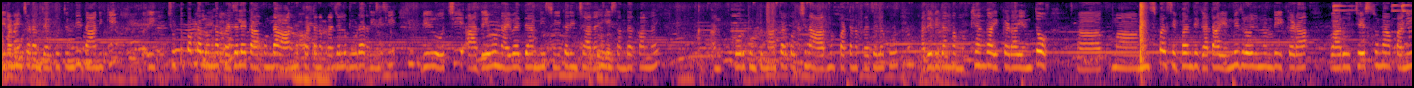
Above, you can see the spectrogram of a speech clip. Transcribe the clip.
విరమించడం జరుగుతుంది. దానికి చుట్టుపక్కల ఉన్న ప్రజలే కాకుండా ఆర్ను పట్టణ ప్రజలు కూడా దీనికి వీరు వచ్చి ఆ దేవుడి నైవేద్యాన్ని స్వీకరించాలని ఈ సందర్భాన్ని అను- కోరుకుంటున్నాను ఇక్కడికి వచ్చిన ఆర్మూర్ పట్టణ ప్రజలకు అదేవిధంగా ముఖ్యంగా ఇక్కడ ఎంతో మా మున్సిపల్ సిబ్బంది గత ఎనిమిది రోజుల నుండి ఇక్కడ వారు చేస్తున్న పని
